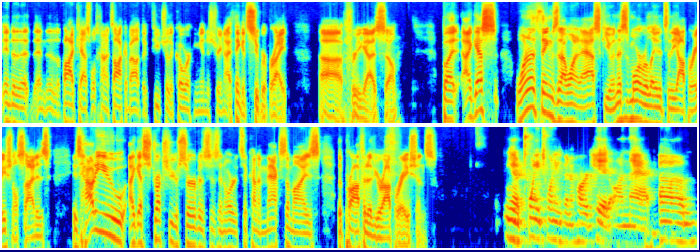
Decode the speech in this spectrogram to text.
into the into the podcast. We'll kind of talk about the future of the co working industry. And I think it's super bright uh, for you guys. So, but I guess one of the things that I wanted to ask you, and this is more related to the operational side, is is how do you, I guess, structure your services in order to kind of maximize the profit of your operations? you know 2020 has been a hard hit on that um,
